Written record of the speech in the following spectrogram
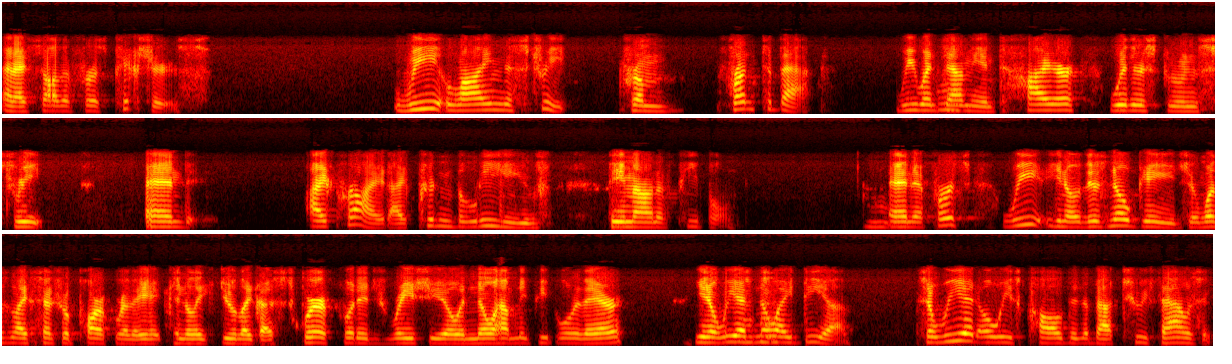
and I saw the first pictures we lined the street from front to back. We went down mm. the entire Witherspoon Street, and I cried. I couldn't believe the amount of people. Mm. And at first, we, you know, there's no gauge. It wasn't like Central Park where they can like do like a square footage ratio and know how many people were there. You know, we had mm-hmm. no idea. So we had always called it about 2,000,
